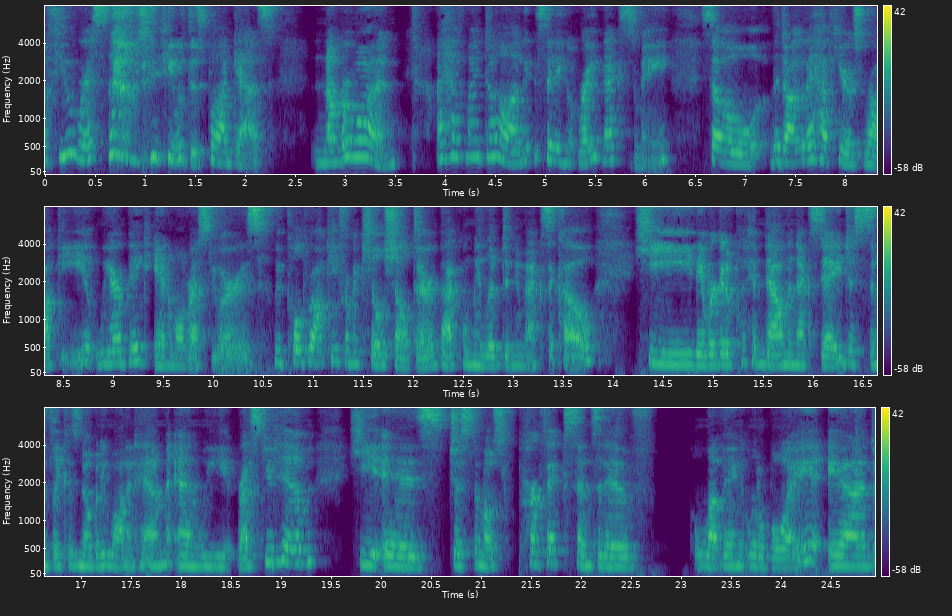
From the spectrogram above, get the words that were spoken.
A few risks that I'm taking with this podcast. Number one, I have my dog sitting right next to me. So, the dog that I have here is Rocky. We are big animal rescuers. We pulled Rocky from a kill shelter back when we lived in New Mexico. He, they were going to put him down the next day just simply because nobody wanted him, and we rescued him. He is just the most perfect, sensitive, loving little boy. And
